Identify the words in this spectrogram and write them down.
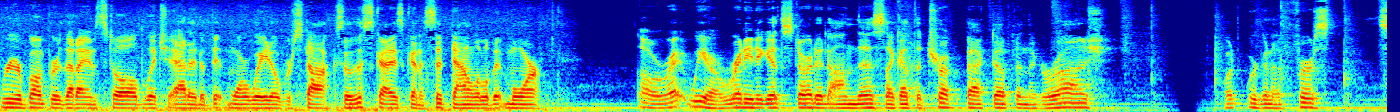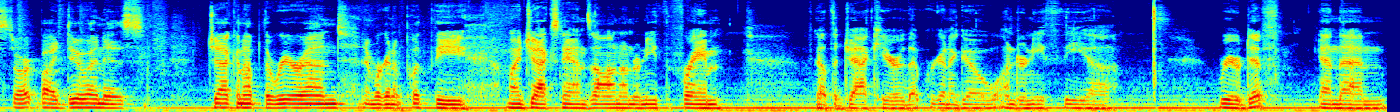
rear bumper that I installed, which added a bit more weight over stock. So this guy is gonna sit down a little bit more. All right, we are ready to get started on this. I got the truck backed up in the garage. What we're gonna first start by doing is jacking up the rear end and we're gonna put the my jack stands on underneath the frame I've got the jack here that we're gonna go underneath the uh, rear diff. And then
